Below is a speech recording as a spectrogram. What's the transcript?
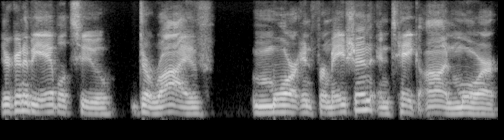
you're going to be able to derive more information and take on more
